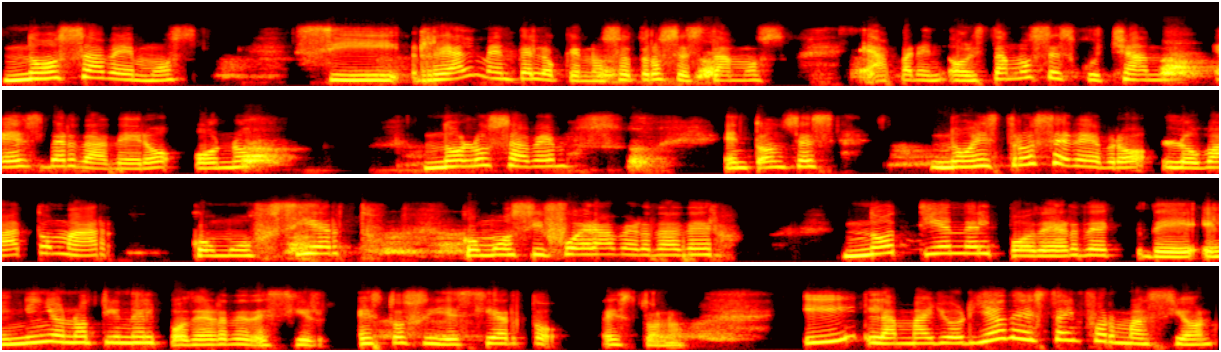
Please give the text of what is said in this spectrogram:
no sabemos si realmente lo que nosotros estamos o estamos escuchando es verdadero o no. No lo sabemos. Entonces, nuestro cerebro lo va a tomar como cierto, como si fuera verdadero. No tiene el poder de, de, el niño no tiene el poder de decir, esto sí es cierto, esto no. Y la mayoría de esta información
